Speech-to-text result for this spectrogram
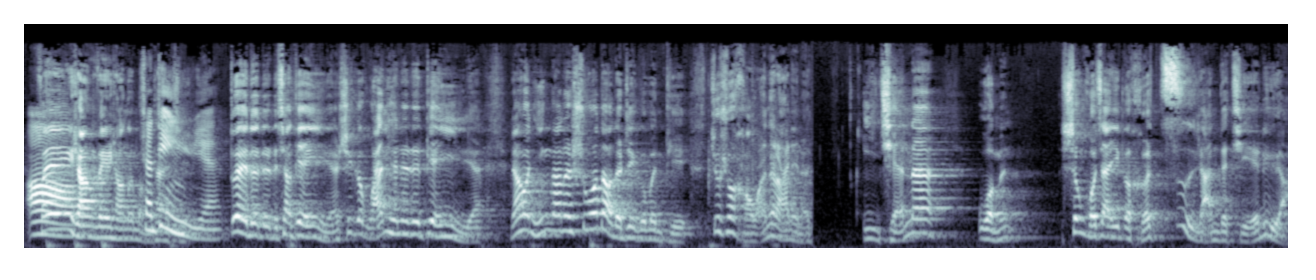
哦非常非常的蒙太奇。像电影语言，对对对对，像电影语言是一个完全的这电影语言。然后您刚才说到的这个问题，就说好玩在哪里呢？以前呢，我们生活在一个和自然的节律啊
